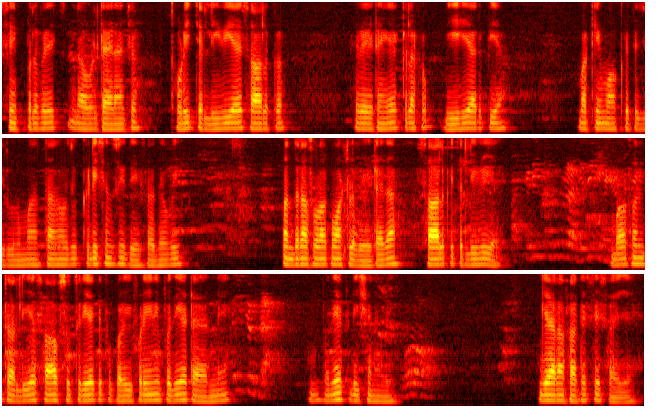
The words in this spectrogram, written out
ਸਿੰਪਲ ਵਿੱਚ ਡਬਲ ਟਾਇਰਾਂ 'ਚ, ਥੋੜ੍ਹੀ ਚੱਲੀ ਹੋਈ ਹੈ ਸਾਲ ਕੁ। ਰੇਟ ਹੈਗਾ ਇੱਕ ਲੱਖ ਵੀਹ ਹਜ਼ਾਰ ਰੁਪਈਆ। ਬਾਕੀ ਮੌਕੇ 'ਤੇ ਜ਼ਰੂਰ ਮਾਨਤਾਨ ਹੋ ਜੂ ਕੰਡੀਸ਼ਨ ਤੁਸੀਂ ਦੇਖ ਸਕਦੇ ਹੋ ਵੀ? ਪੰਦਰਾਂ ਸੋਲ੍ਹਾਂ ਕੁਆਂਟਲ ਵੇਟ ਹੈ ਇਹਦਾ। ਸਾਲ ਕੁ ਚੱਲੀ ਹੋਈ ਹੈ। ਬਹੁਤ ਸੋਹਣੀ ਟਰਾਲੀ ਹੈ, ਸਾਫ਼ ਸੁਥਰੀ ਹੈ, ਕਿਤੋਂ ਗਲੀ ਫੜੀ ਨਹੀਂ, ਵਧੀਆ ਟਾਇਰ ਨੇ। ਵਧੀਆ ਕੰਡੀਸ਼ਨ ਹੈ ਬਈ। 11 ਸਾਢੇ ਛੇ ਸਾਈਜ਼ ਹੈ।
